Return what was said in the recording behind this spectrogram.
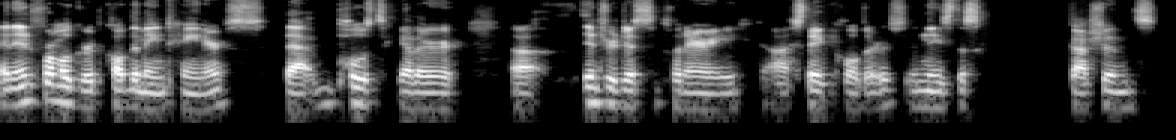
an informal group called the Maintainers that pulls together uh, interdisciplinary uh, stakeholders in these discussions.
